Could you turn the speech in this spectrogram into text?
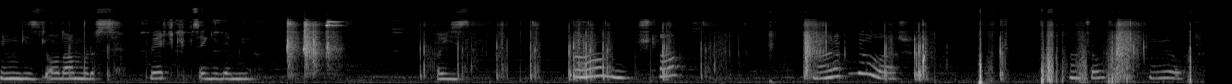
Benim gizli odam burası. Buraya hiç kimse gidemiyor. O yüzden. Aa lan. Ne yapıyorlar? Ha, çok uyuyorlar.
